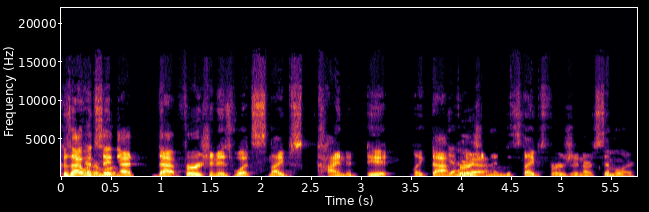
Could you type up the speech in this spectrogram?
Because I would say that that version is what Snipes kind of did. Like that Yeah. version and the Snipes version are similar.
